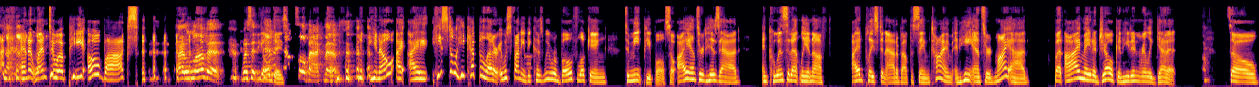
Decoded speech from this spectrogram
and it went to a PO box. I love it. Was it the old days back then? you, you know, I, I, he still, he kept the letter. It was funny because we were both looking to meet people. So I answered his ad and coincidentally enough, I had placed an ad about the same time and he answered my ad, but I made a joke and he didn't really get it. So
